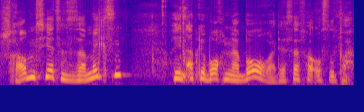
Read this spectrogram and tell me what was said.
Schraubenzieher zum Zusammenmixen. Und hier ein abgebrochener Bohrer, der ist einfach auch super.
